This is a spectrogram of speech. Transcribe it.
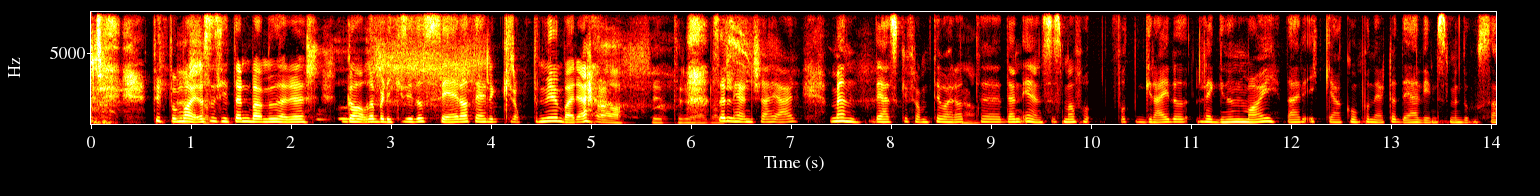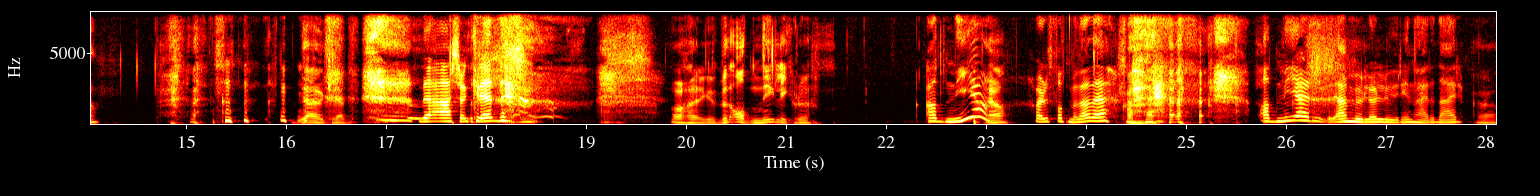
putte på mai, og så sitter han bare med det gale blikket sitt og ser at hele kroppen min bare Ja, så ler han seg i hjel. Men det jeg skulle fram til, var at ja. den eneste som har fått, fått greid å legge inn en mai der ikke jeg har komponert det, det er Vince Mendoza. Det er jo kred. Det er så kred. Å, herregud. Men Adny liker du? Adni, ja. Ja. Har du fått med deg det? Adni er, er mulig å lure inn her og der. ja.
